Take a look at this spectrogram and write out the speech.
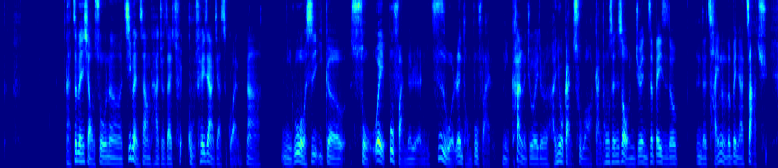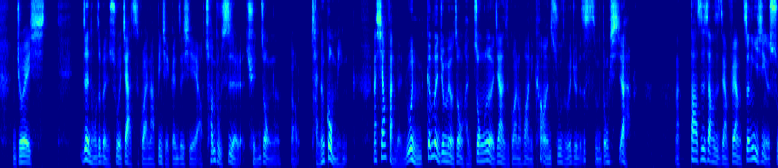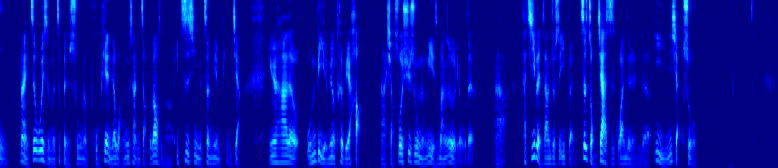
那这本小说呢，基本上他就在吹鼓吹这样的价值观。那你如果是一个所谓不凡的人，你自我认同不凡，你看了就会就很有感触啊，感同身受。你觉得你这辈子都你的才能都被人家榨取，你就会认同这本书的价值观啊，并且跟这些啊川普式的群众呢，呃产生共鸣。那相反的，如果你根本就没有这种很中二的价值观的话，你看完书只会觉得这是什么东西啊？那大致上是这样，非常争议性的书。那也这为什么这本书呢？普遍你在网络上你找不到什么一致性的正面评价，因为它的文笔也没有特别好。那小说叙述能力也是蛮二流的。啊，它基本上就是一本这种价值观的人的意淫小说。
